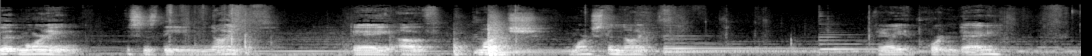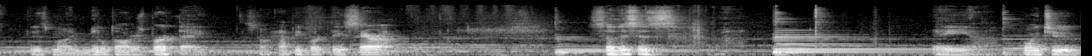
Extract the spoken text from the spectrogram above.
Good morning. This is the ninth day of March, March the 9th. Very important day. It is my middle daughter's birthday. So happy birthday, Sarah. So this is a uh, going to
